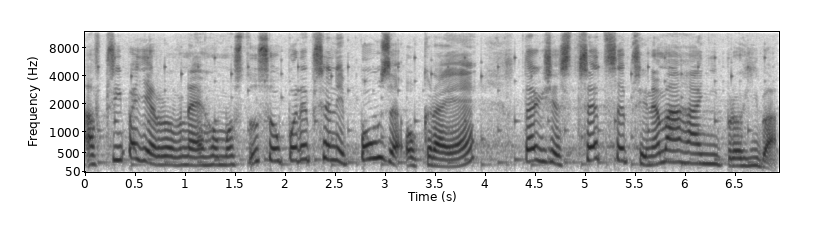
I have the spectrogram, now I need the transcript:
A v případě rovného mostu jsou podepřeny pouze okraje, takže střed se při namáhání prohýbá.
